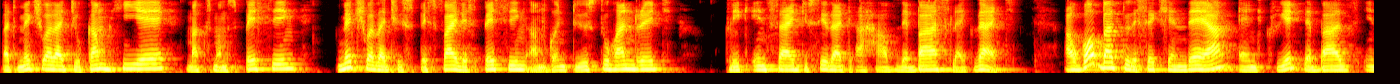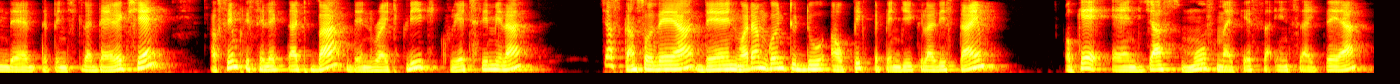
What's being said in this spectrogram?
but make sure that you come here, maximum spacing, Make sure that you specify the spacing. I'm going to use 200. Click inside to see that I have the bars like that. I'll go back to the section there and create the bars in the perpendicular direction. I'll simply select that bar, then right click, create similar. Just cancel there. Then what i'm going to do i'll pick perpendicular this time. Okay and just move my cursor inside there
